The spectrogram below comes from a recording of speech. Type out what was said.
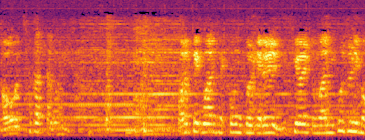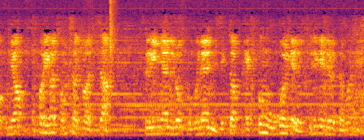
겨우 찾았다고 합니다. 어렵게 구한 백봉 오골계를 6개월 동안 꾸준히 먹으며 허리가 점차 좋아지자 그 인연으로 부부는 직접 백봉 오골계를 기르게 되었다고 합니다.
